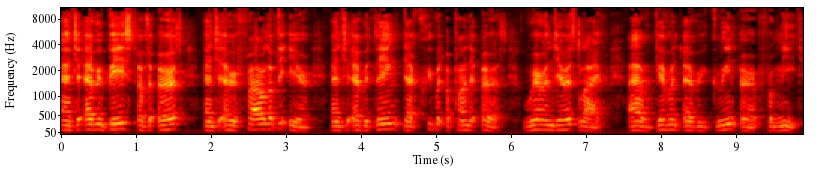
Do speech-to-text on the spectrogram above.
And to every beast of the earth, and to every fowl of the air, and to everything that creepeth upon the earth, wherein there is life, I have given every green herb for meat.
